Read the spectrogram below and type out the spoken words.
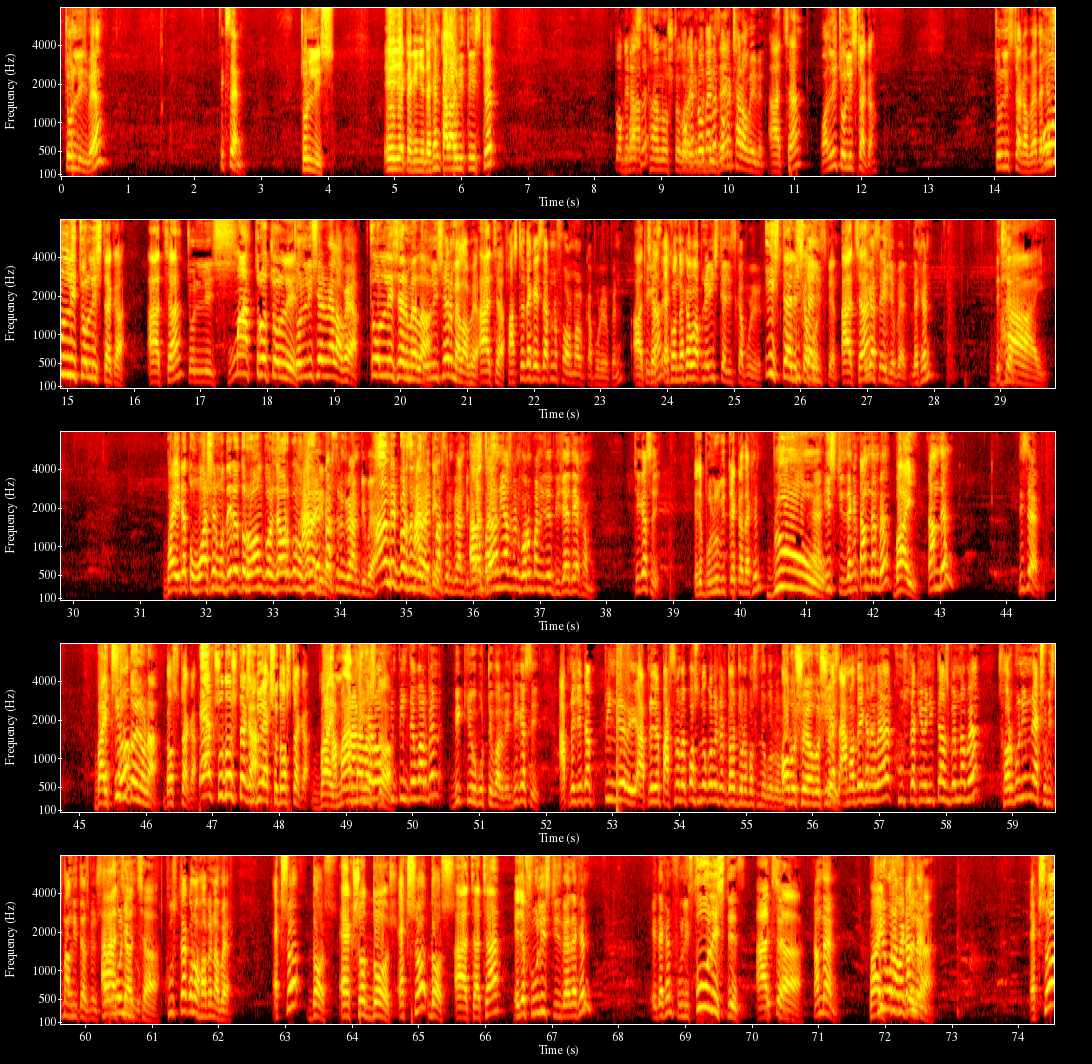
চল্লিশ ভাইয়া। দেখছেন? চল্লিশ। এই যে একটা গেঞ্জি দেখেন কালার ভিত্তি স্টেপ পকেট আছে। নষ্ট করা কিন্তু পকেট ছাড়াও পাবেন। আচ্ছা। অনলি চল্লিশ টাকা। চল্লিশ টাকা দেখেন। অনলি টাকা। আচ্ছা। চল্লিশ। মাত্র চল্লিশ। চল্লিশের মেলা মেলা। মেলা আচ্ছা। ফার্স্টে দেখাইছে আপনার ফর্মাল কাপড়ের প্যান্ট আচ্ছা। ঠিক আছে? এখন দেখাবো আপনার স্টাইলিশ কাপড়ের। স্টাইলিশ কাপড়। স্টাইলিশ প্যান্ট আচ্ছা। ঠিক আছে এই যে প্যান্ট দেখেন। ভাই। ভাই এটা তো ওয়াশের মধ্যে এটা তো রং করে যাওয়ার কোনো গ্যারান্টি হান্ড্রেড পার্সেন্ট গ্যারান্টি ভাই। 100% guarantee। পার্সেন্ট গ্যারান্টি গরম আচ্ছা। পানি নিয়ে আসবেন গরম পানি দিয়ে ভিজায় দিয়ে খামো। ঠিক আছে? এই যে ব্লুর ভিতরে একটা দেখেন। ব্লু স্টিচ দেখেন টান দেন ভাই। ভাই। টান দেন। দিছেন? ভাই কিছু তৈল না। দশ টাকা। একশো দশ টাকা। শুধু একশো দশ টাকা। ভাই, মাথা নষ্ট। কিনতে পারবেন বিক্রিও করতে পারবেন ঠিক আছে? আপনি যেটা পিনতে আপনি যেটা পার্সোনাল পছন্দ করবেন এটা দশ জনে পছন্দ করব অবশ্যই অবশ্যই ঠিক আছে? আমাদের এখানে ভাইয়া খুচরা কেউ নিতে আসবেন না ভাইয়া সর্বনিম্ন একশো বিশ মাল নিতে আসবেন সর্বনিম্ন। আচ্ছা। খুচরা কোনো হবে না ভাইয়া। একশো দশ। একশো দশ। একশো দশ। আচ্ছা আচ্ছা। এই যে ফুল স্টিচ ভাই দেখেন এই দেখেন ফুল ফুল স্টেজ আচ্ছা। টান দেন। একশো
